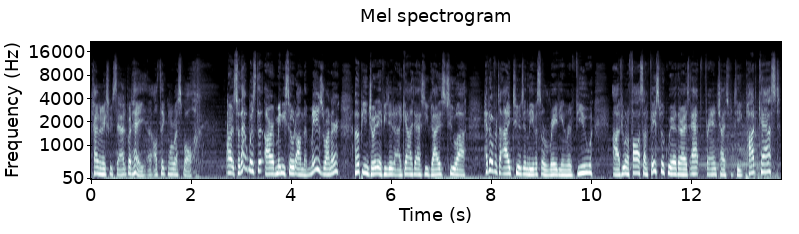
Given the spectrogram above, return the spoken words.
kind of makes me sad. But hey, I'll take more Wes Ball. All right, so that was the, our mini-sode on the Maze Runner. I hope you enjoyed it. If you did, again, I'd like to ask you guys to uh, head over to iTunes and leave us a rating review. Uh, if you want to follow us on Facebook, we are there as at Franchise Fatigue Podcast.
